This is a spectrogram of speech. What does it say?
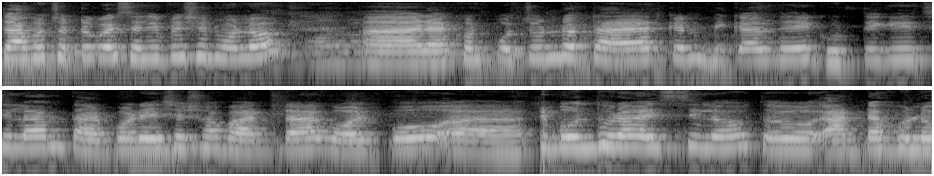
তো এখন ছোট্ট করে সেলিব্রেশন হলো। আর এখন প্রচণ্ড টায়ার্ড কেন বিকাল থেকে ঘুরতে গিয়েছিলাম। তারপরে এসে সব আড্ডা, গল্প বন্ধুরা এসেছিল। তো আড্ডা হলো,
